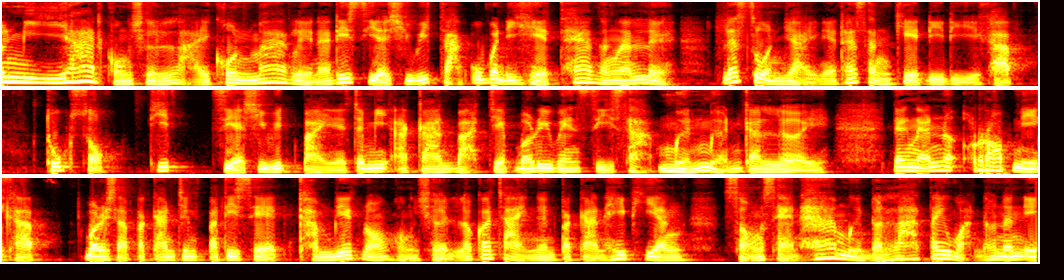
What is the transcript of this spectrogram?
มันมีญาติของเฉินหลายคนมากเลยนะที่เสียชีวิตจากอุบัติเหตุแทบทั้งนั้นเลย และส่วนใหญ่เนี่ยถ้าสังเกตดีๆครับ ทุกศพที่ เสียชีวิตไปเนี่ยจะมีอาการบาดเจ็บบริเวณศีรษะเหมือนเหมือนกันเลย ดังนั้นรอบนี้ครับบริษัทประกันจึงปฏิเสธคำเรียกร้องของเฉิน แล้วก็จ่ายเงินประกันให้เพียง 250,000 ดอลลาร์ไต้หวันเท่านั้นเอ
